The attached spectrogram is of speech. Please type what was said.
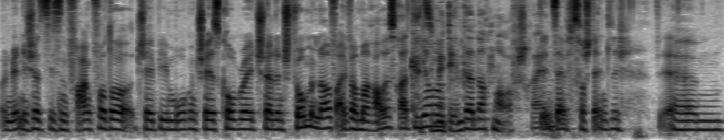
Und wenn ich jetzt diesen Frankfurter JP Morgan Chase Corporate Challenge Firmenlauf einfach mal rausradiere. Kannst du mit dem dann nochmal aufschreiben? Den selbstverständlich. Ähm,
